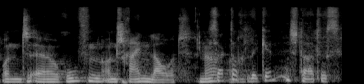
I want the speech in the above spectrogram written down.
und äh, rufen und schreien laut. Ne? Sag doch Legendenstatus.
